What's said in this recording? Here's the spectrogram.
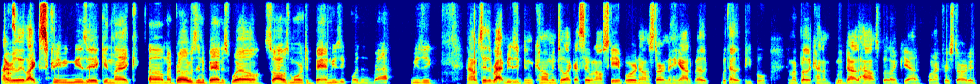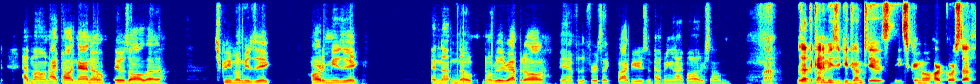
I really liked screaming music, and like um, my brother was in a band as well, so I was more into band music more than rap music. And I would say the rap music didn't come until, like I said, when I was skateboarding, I was starting to hang out with other, with other people, and my brother kind of moved out of the house. But like, yeah, when I first started, had my own iPod Nano. It was all uh, screamo music, harder music and not no no really rap at all. Yeah, for the first like five years of having an iPod or something. Wow. Was that the kind of music you drum to? Is the screamo hardcore stuff?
